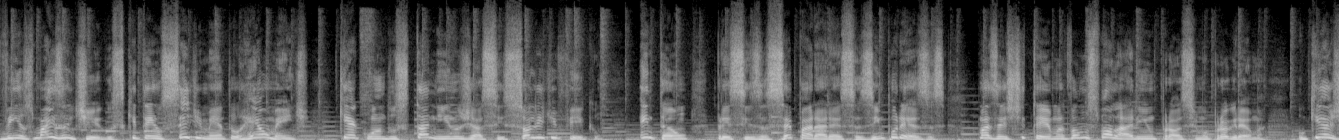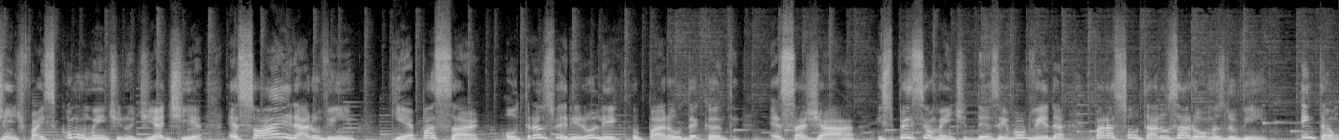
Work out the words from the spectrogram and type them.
vinhos mais antigos que tenham sedimento realmente, que é quando os taninos já se solidificam. Então, precisa separar essas impurezas. Mas este tema vamos falar em um próximo programa. O que a gente faz comumente no dia a dia é só aerar o vinho, que é passar ou transferir o líquido para o decante. Essa jarra, especialmente desenvolvida para soltar os aromas do vinho. Então,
